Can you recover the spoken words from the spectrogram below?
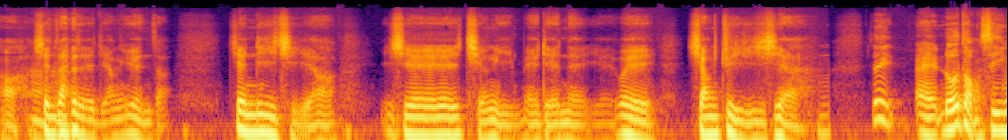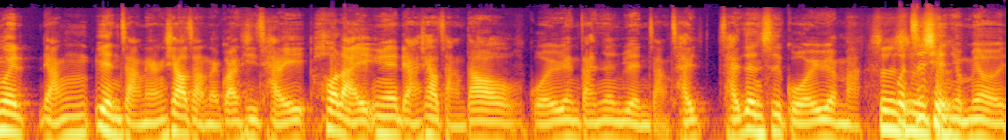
啊，现在的梁院长建立起啊一些情谊，每年呢也会相聚一下。所以，哎，罗董是因为梁院长、梁校长的关系，才后来因为梁校长到国务院担任院长，才才认识国务院嘛？是，是，是。我之前有没有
